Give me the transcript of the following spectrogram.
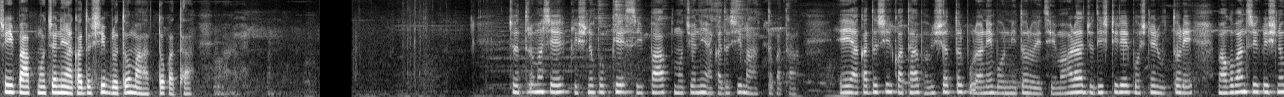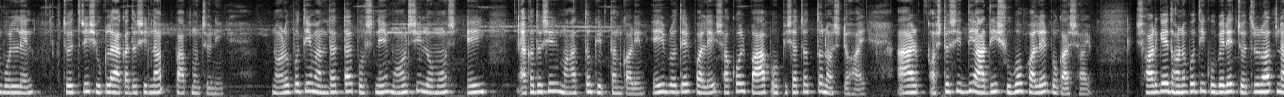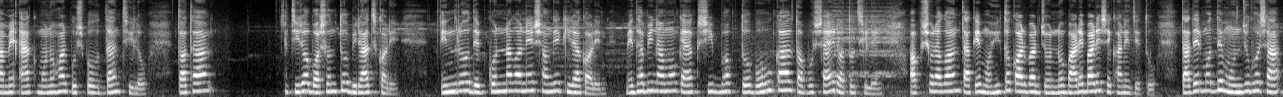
শ্রী পাপমোচনী একাদশী ব্রত মাহাত্ম্য কথা। চৈত্র মাসের কৃষ্ণপক্ষে শ্রী পাপ মোচনী একাদশী মাহাত্ম্য কথা। এই একাদশীর কথা ভবিষ্যত্তর পুরাণে বর্ণিত রয়েছে। মহারাজ যুধিষ্ঠিরের প্রশ্নের উত্তরে ভগবান শ্রীকৃষ্ণ বললেন, চৈত্রী শুক্লা একাদশীর নাম পাপমোচনী। নরপতি মান্ধাত্তার প্রশ্নে মহর্ষি লোমস এই একাদশীর মাহাত্ম্য কীর্তন করেন। এই ব্রতের ফলে সকল পাপ ও পিশাচত্ব নষ্ট হয় আর অষ্টসিদ্ধি আদি শুভ ফলের প্রকাশ হয়। স্বর্গে ধনপতি কুবেরের চৈত্ররথ নামে এক মনোহর পুষ্প উদ্যান ছিল। তথা চির বসন্ত বিরাজ করে। ইন্দ্র দেবকন্যাগণের সঙ্গে ক্রীড়া করেন। মেধাবী নামক এক শিবভক্ত বহুকাল তপস্যায় রত ছিলেন। অপ্সরাগণ তাকে মোহিত করবার জন্য বারে বারে সেখানে যেত। তাদের মধ্যে মঞ্জু ঘোষা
